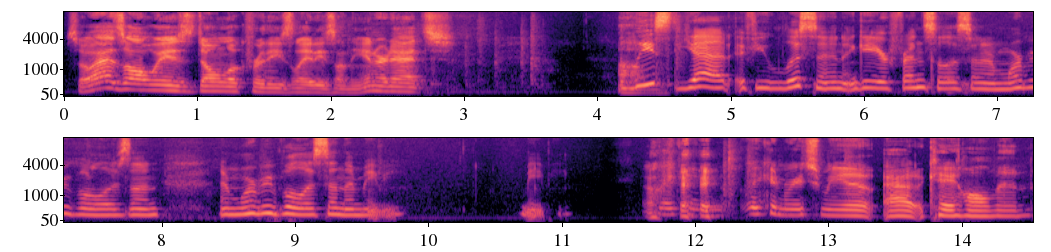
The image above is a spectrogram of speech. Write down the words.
So as always, don't look for these ladies on the internet. At um, least yet, if you listen and get your friends to listen and more people to listen and more people listen, then maybe. Maybe. They, can, they can reach me at, at Khalman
